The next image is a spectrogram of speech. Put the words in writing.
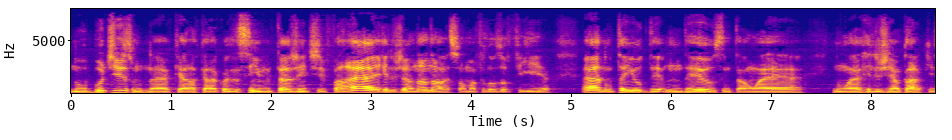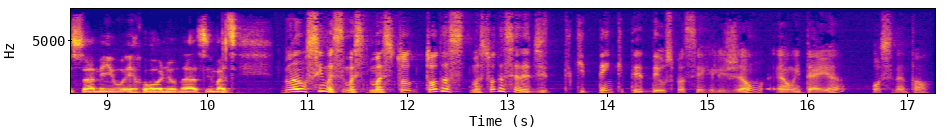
no budismo, né? Aquela, aquela coisa assim, muita gente fala, ah, é religião, não, não, é só uma filosofia, ah, não tem um Deus, então é não é religião, claro que isso é meio errôneo, né? Assim, mas não, sim, mas, mas, mas, to, todas, mas toda essa ideia de que tem que ter Deus para ser religião é uma ideia ocidental.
